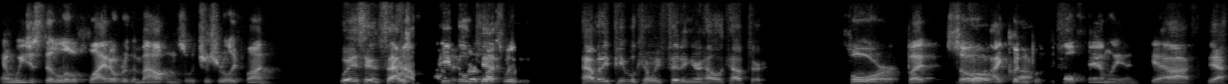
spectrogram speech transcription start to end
and we just did a little flight over the mountains, which was really fun. Wait a second. So how many people can, how many people can we fit in your helicopter? Four, but so oh, I couldn't put the whole family in. Yeah. Ah, yeah.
